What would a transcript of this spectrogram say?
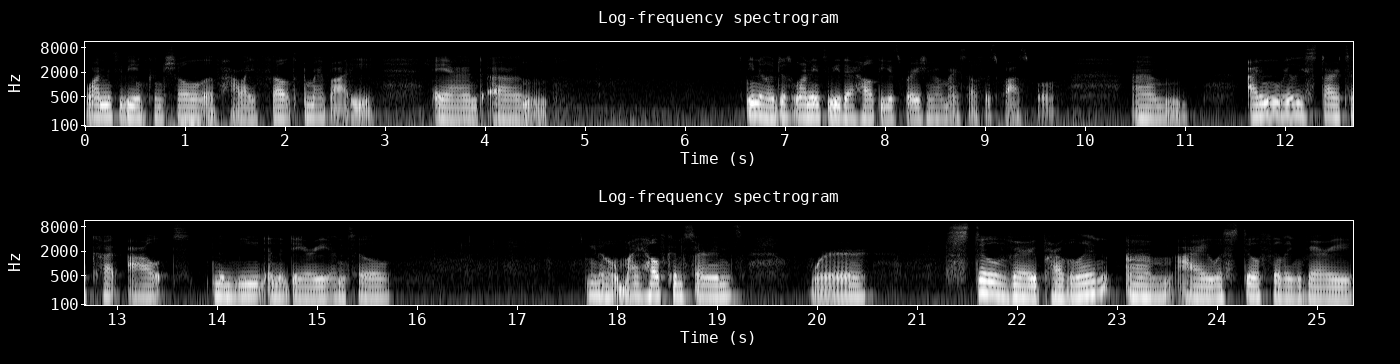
wanting to be in control of how I felt in my body, and, um, you know, just wanting to be the healthiest version of myself as possible. Um, I didn't really start to cut out the meat and the dairy until, you know, my health concerns were still very prevalent. Um, I was still feeling very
